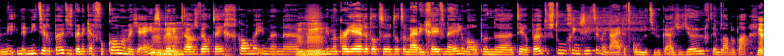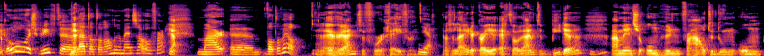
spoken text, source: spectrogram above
niet, niet therapeutisch ben ik echt volkomen met je eens. Dat ben Mhm. ik trouwens wel tegengekomen in mijn, eh, Mhm. in mijn carrière. Dat, eh, dat een leidinggevende helemaal op een therapeutenstoel ging zitten. Maar nou, dat komt natuurlijk uit je jeugd en bla bla bla. Ja. Ik, oh, alsjeblieft, Nee. laat dat aan andere mensen over. Ja. Maar wat dan wel? Er ruimte voor geven. Ja. Als leider kan je echt wel ruimte bieden Mhm. aan mensen om hun verhaal te doen. Om,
